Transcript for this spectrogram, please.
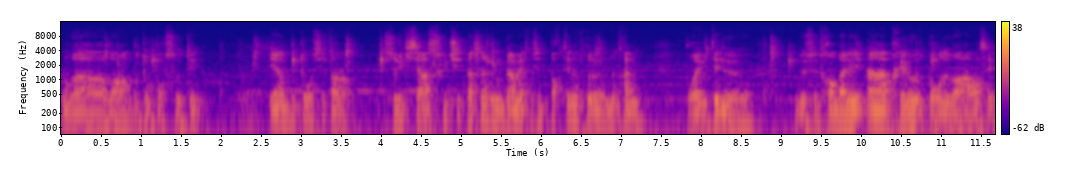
On va avoir un bouton pour sauter et un bouton aussi, enfin celui qui sert à switcher de personnage va nous permettre aussi de porter notre, notre ami pour éviter de, de se tremballer un après l'autre pour devoir avancer.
